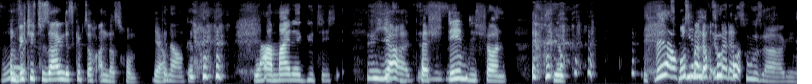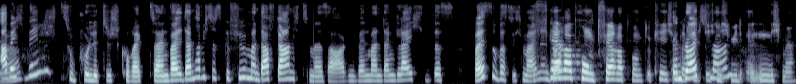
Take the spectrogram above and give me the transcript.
Und wichtig zu sagen, das gibt es auch andersrum. Ja. Genau. ja, meine Güte, ich, ja, verstehen die schon. Ich will auch muss man doch immer dazu sagen. Aber ja? ich will nicht zu politisch korrekt sein, weil dann habe ich das Gefühl, man darf gar nichts mehr sagen, wenn man dann gleich das Weißt du, was ich meine? In fairer Punkt, fairer Punkt. Okay, ich in Deutschland dich nicht, nicht, mehr.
